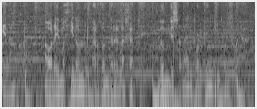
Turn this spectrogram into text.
el agua. Ahora imagina un lugar donde relajarte, donde sanar por dentro y por fuera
